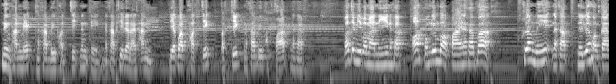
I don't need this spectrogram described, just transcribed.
1,000 เมกนะครับหรือพอร์ตจิกนั่นเองนะครับที่หลายๆท่าน เรียกว่าพอร์ตจิกพอร์ตจิกนะครับหรือพอร์ตฟาสนะครับ ก็จะมีประมาณนี้นะครับอ๋อผมลืมบอกไปนะครับว่าเครื่องนี้นะครับในเรื่องของการ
